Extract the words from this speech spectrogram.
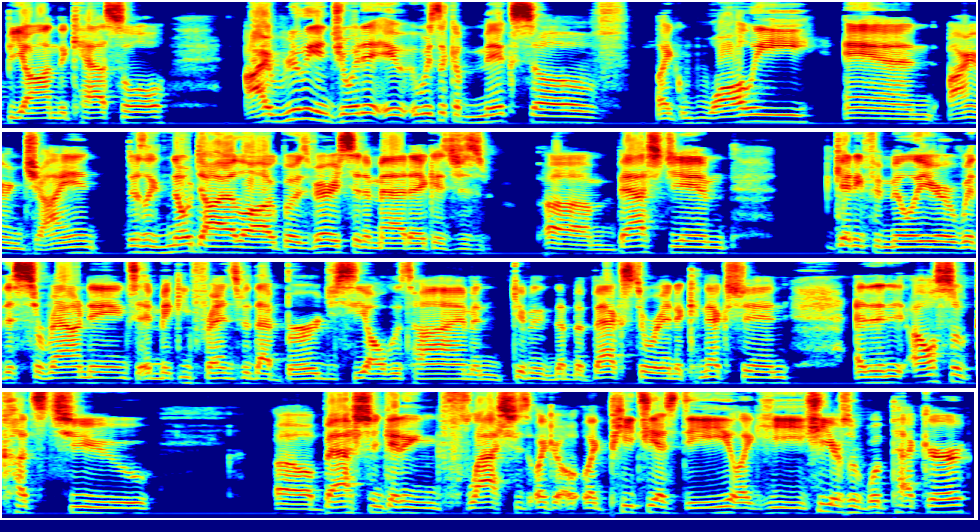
beyond the castle. I really enjoyed it. it. It was like a mix of like WALL-E and Iron Giant. There's like no dialogue, but it's very cinematic. It's just um, Bastion getting familiar with his surroundings and making friends with that bird you see all the time and giving them a backstory and a connection. And then it also cuts to uh, Bastion getting flashes like uh, like PTSD. Like he hears a woodpecker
